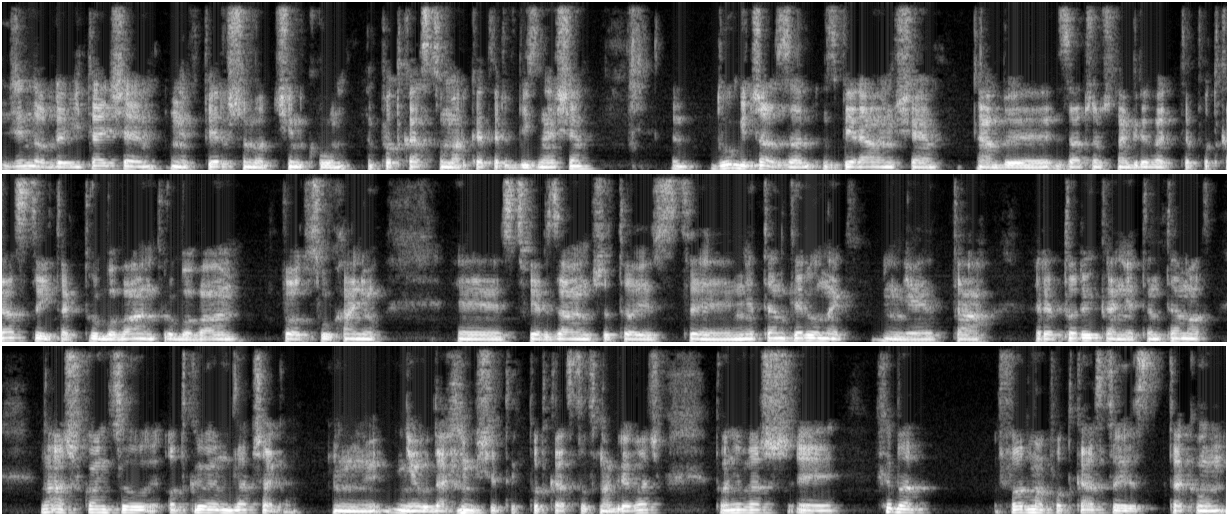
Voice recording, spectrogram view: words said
Dzień dobry, witajcie w pierwszym odcinku podcastu Marketer w biznesie. Długi czas zbierałem się, aby zacząć nagrywać te podcasty i tak próbowałem, próbowałem. Po odsłuchaniu e, stwierdzałem, że to jest e, nie ten kierunek, nie ta retoryka, nie ten temat. No aż w końcu odkryłem dlaczego mm, nie udaje mi się tych podcastów nagrywać, ponieważ e, chyba forma podcastu jest taką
